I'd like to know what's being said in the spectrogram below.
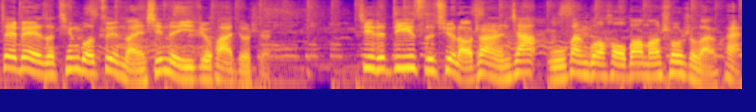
这辈子听过最暖心的一句话就是：记得第一次去老丈人家，午饭过后帮忙收拾碗筷，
